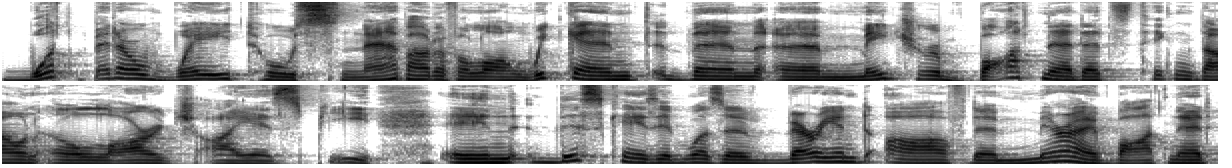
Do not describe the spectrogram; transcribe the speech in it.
What better way to snap out of a long weekend than a major botnet that's taking down a large ISP? In this case, it was a variant of the Mirai botnet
